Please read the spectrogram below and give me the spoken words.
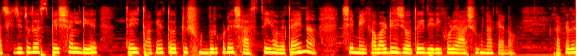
আজকে যেহেতু তার স্পেশাল ডে তাই তাকে তো একটু সুন্দর করে সাজতেই হবে, তাই না? সে মেকআপ আর্টিস্ট যতই দেরি করে আসুক না কেন। তাকে তো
